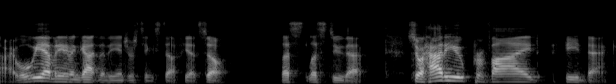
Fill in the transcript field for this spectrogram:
All right, well, we haven't even gotten to the interesting stuff yet. So let's let's do that. So how do you provide feedback?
